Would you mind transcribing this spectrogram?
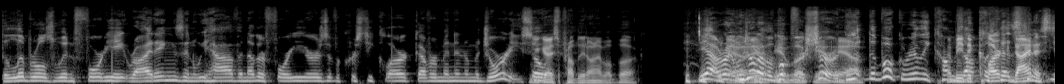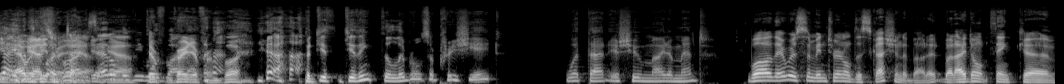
the Liberals win 48 ridings and we have another four years of a Christy Clark government and a majority. So you guys probably don't have a book. Yeah, right. We don't have a yeah, book for sure. yeah, yeah. The, the book really comes be the up Clark because- Dynasty. Yeah, That would be that's the book. I Yeah, don't yeah. think people Diff- would buy very that. different book. yeah. But do you, do you think the liberals appreciate what that issue might have meant? Well, there was some internal discussion about it, but I don't think uh,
